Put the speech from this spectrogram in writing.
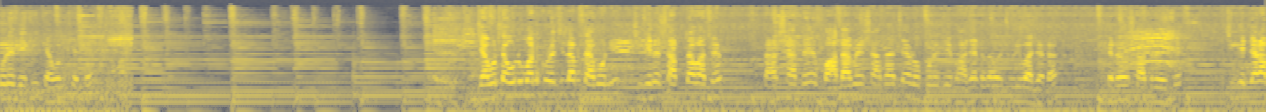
করে দেখি কেমন খেতে। যেমনটা অনুমান করেছিলাম, তেমনই চিকেনের স্বাদটাও আছে। তার সাথে বাদামের স্বাদ আছে, আর ওপরে যে ভাজাটা দেওয়া চুরি ভাজাটা, সেটারও স্বাদ রয়েছে। চিকেন যারা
